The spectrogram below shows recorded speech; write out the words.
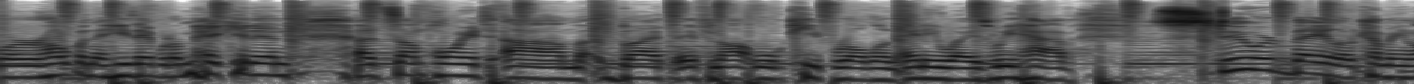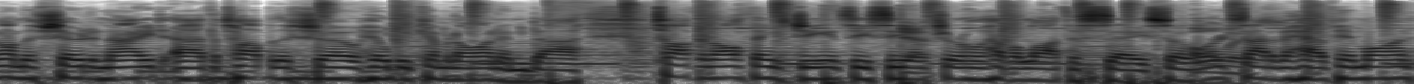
we're hoping that he's able to make it in at some point. Um, but if not, we'll keep rolling anyways. We have Steward Baylor coming on the show tonight. Uh, at the top of the show, he'll be coming on and uh, talking all things GNCC. I'm sure he'll have a lot to say. So we're excited to have him on.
